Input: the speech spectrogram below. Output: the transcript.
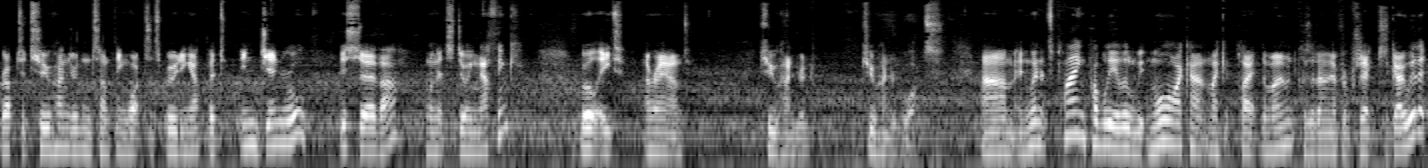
We're up to 200 and something watts it's booting up, but in general, this server, when it's doing nothing, will eat around 200, 200 watts. Um, and when it's playing, probably a little bit more. I can't make it play at the moment because I don't have a projector to go with it.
